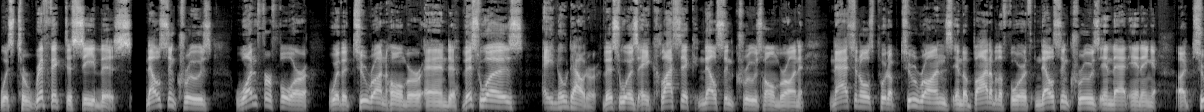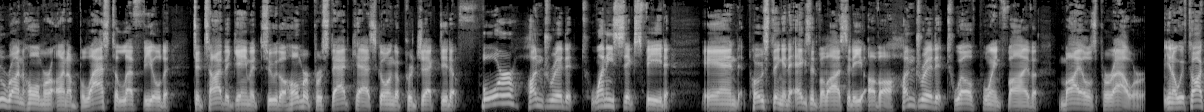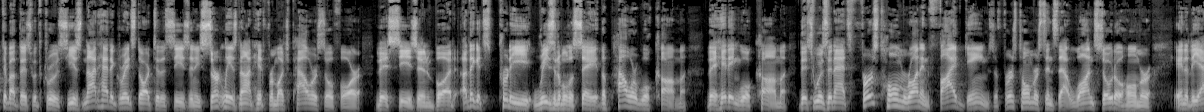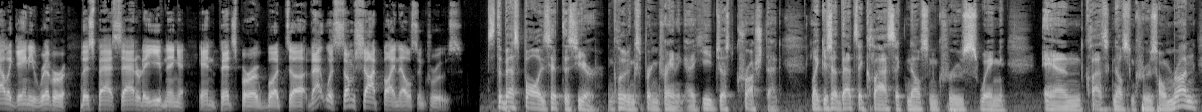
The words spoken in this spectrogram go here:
Was terrific to see this. Nelson Cruz, one for four with a two run homer, and this was a no doubter. This was a classic Nelson Cruz home run. Nationals put up two runs in the bottom of the fourth. Nelson Cruz in that inning, a two run homer on a blast to left field to tie the game at two. The homer per Statcast going a projected 426 feet and posting an exit velocity of 112.5 miles per hour. You know, we've talked about this with Cruz. He has not had a great start to the season. He certainly has not hit for much power so far this season, but I think it's pretty reasonable to say the power will come. The hitting will come. This was an Nats' first home run in five games, the first homer since that Juan Soto homer into the Allegheny River this past Saturday evening in Pittsburgh. But uh, that was some shot by Nelson Cruz. It's the best ball he's hit this year, including spring training. Uh, he just crushed that. Like you said, that's a classic Nelson Cruz swing and classic Nelson Cruz home run.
